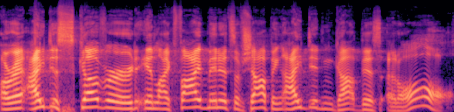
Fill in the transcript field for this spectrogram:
all right. I discovered in like five minutes of shopping, I didn't got this at all.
